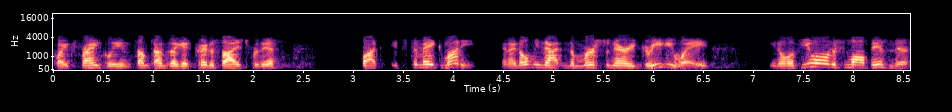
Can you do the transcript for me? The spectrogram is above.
quite frankly, and sometimes I get criticized for this, but it's to make money. And I don't mean that in a mercenary, greedy way. You know, if you own a small business,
